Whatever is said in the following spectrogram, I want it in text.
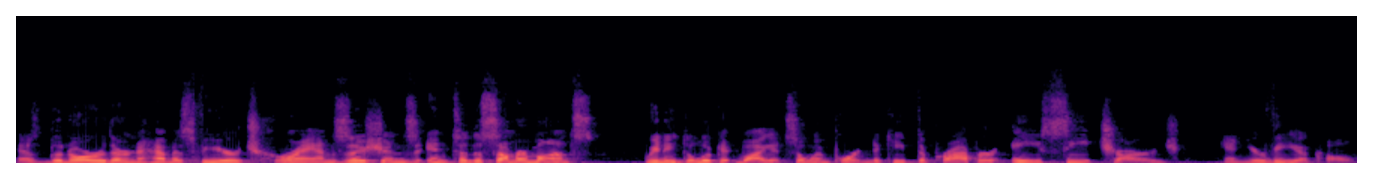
as the Northern Hemisphere transitions into the summer months, we need to look at why it's so important to keep the proper AC charge in your vehicle.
